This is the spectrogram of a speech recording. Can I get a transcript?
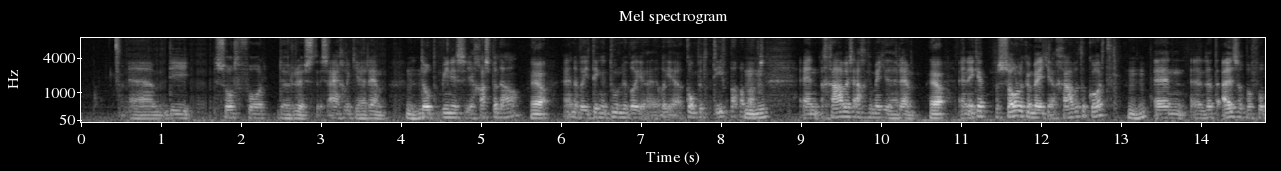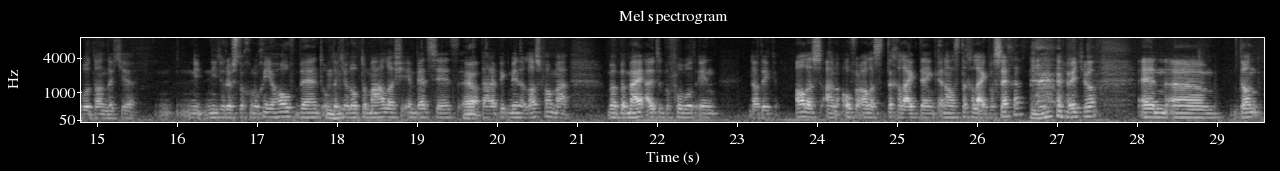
Ehm, die zorgt voor de rust. is eigenlijk je rem. Mhm. Dopamine is je gaspedaal. Ja. Hè, dan wil je dingen doen, dan wil je, wil je competitief, papapap. Mhm. En GABA is eigenlijk een beetje de rem. Ja. En ik heb persoonlijk een beetje een GABA tekort. Mhm. En eh, dat uitzicht bijvoorbeeld dan dat je niet, niet rustig genoeg in je hoofd bent. Of Mhm. dat je loopt te malen als je in bed zit. En Ja. Daar heb ik minder last van. Maar, maar bij mij uit het bijvoorbeeld in dat ik alles aan, over alles tegelijk denk en alles tegelijk wil zeggen. Mhm. Weet je wel? En ehm, dan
